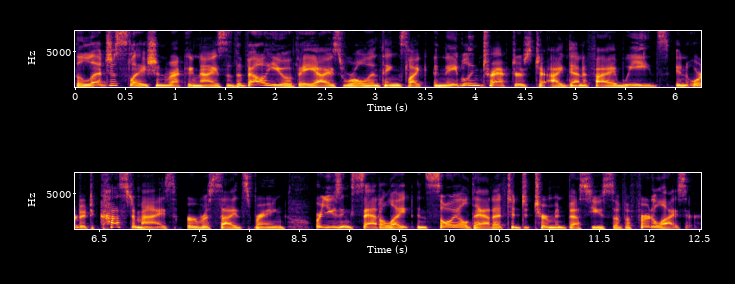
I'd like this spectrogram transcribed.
the legislation recognizes the value of AI's role in things like enabling tractors to identify weeds in order to customize herbicide spraying or using satellite and soil data to determine best use of a fertilizer.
